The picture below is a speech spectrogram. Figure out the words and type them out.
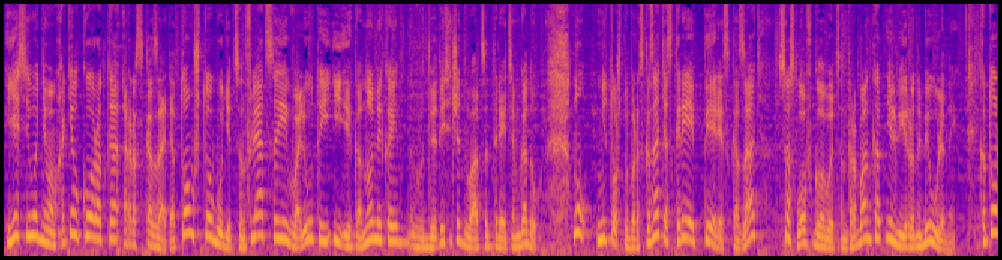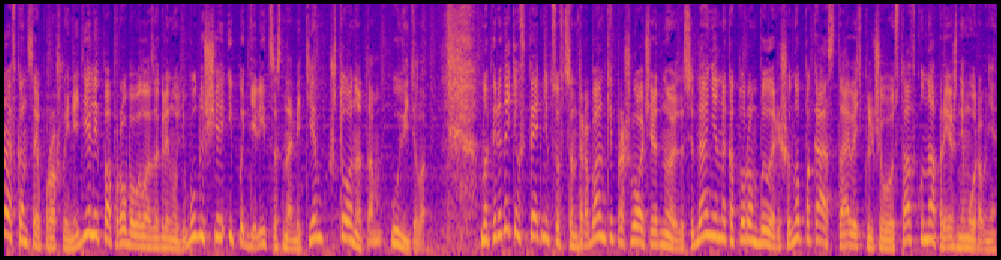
Я сегодня вам хотел коротко рассказать о том, что будет с инфляцией, валютой и экономикой в 2023 году. Ну, не то чтобы рассказать, а скорее пересказать со слов главы Центробанка Эльвиры Набиулиной, которая в конце прошлой недели попробовала заглянуть в будущее и поделиться с нами тем, что она там увидела. Но перед этим в пятницу в Центробанке прошло очередное заседание, на котором было решено пока оставить ключевую ставку на прежнем уровне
